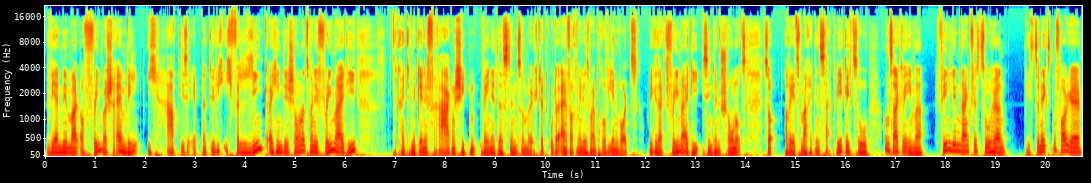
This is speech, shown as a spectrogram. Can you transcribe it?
Wer mir mal auf Freema schreiben will, ich habe diese App natürlich. Ich verlinke euch in den Shownotes meine Freema-ID. Da könnt ihr mir gerne Fragen schicken, wenn ihr das denn so möchtet. Oder einfach, wenn ihr es mal probieren wollt. Wie gesagt, Freema-ID ist in den Shownotes. So, aber jetzt mache ich den Sack wirklich zu und sage wie immer, vielen lieben Dank fürs Zuhören. Bis zur nächsten Folge.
